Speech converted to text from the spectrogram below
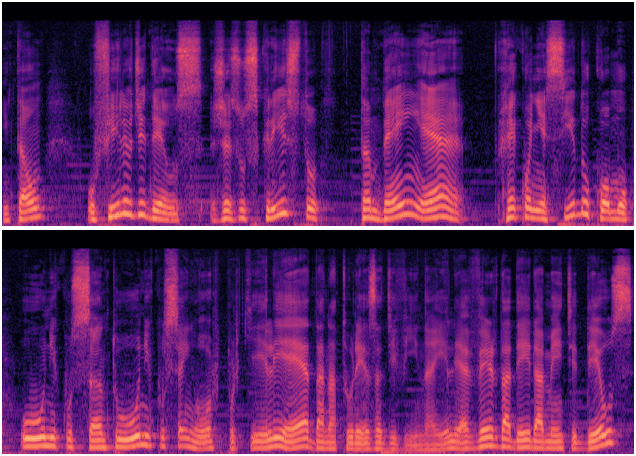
Então, o Filho de Deus, Jesus Cristo, também é reconhecido como o único santo, o único Senhor, porque ele é da natureza divina, ele é verdadeiramente Deus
